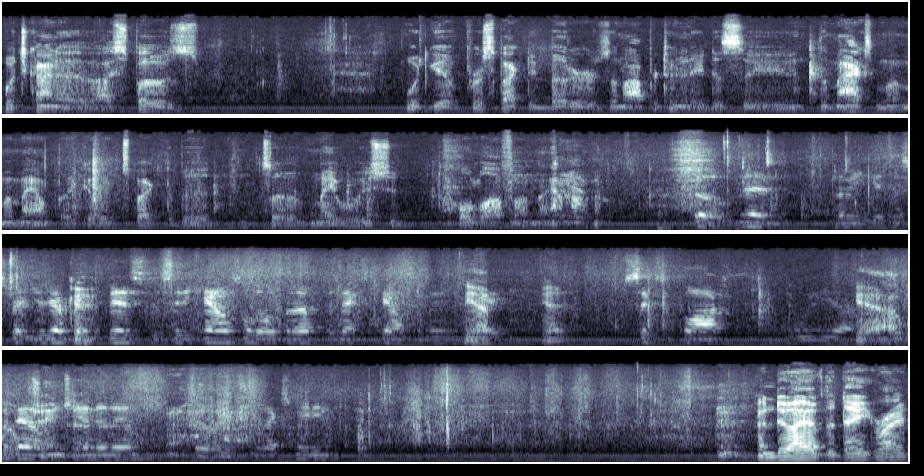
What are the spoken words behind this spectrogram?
which kind of, I suppose, would give prospective bidders an opportunity to see the maximum amount they could expect to bid. So maybe we should hold off on that. So then, let me get this straight, you're gonna put Okay. the bids to the city council to open up the next council meeting, Yeah, right? yeah. Six o'clock, Yeah, I put will that on the change that. agenda then, for the next meeting? And do I have the date right,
